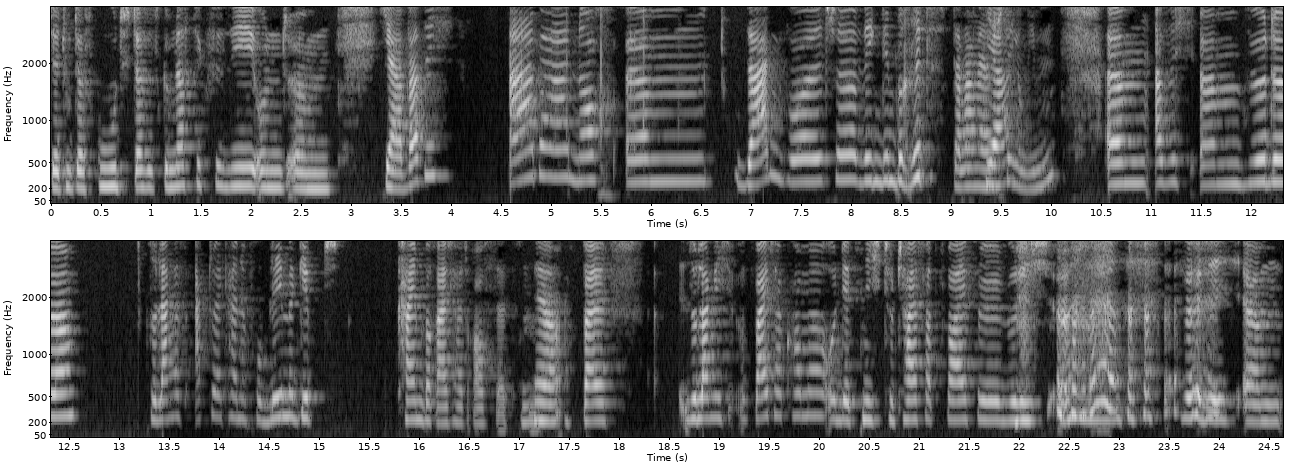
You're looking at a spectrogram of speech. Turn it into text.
der tut das gut. Das ist Gymnastik für sie. Und ähm, ja, was ich aber noch ähm, sagen wollte, wegen dem Beritt, da waren wir ja, Ja. stehen geblieben. Ähm, also ich ähm, würde, solange es aktuell keine Probleme gibt, keinen Bereiter draufsetzen. Ja. Weil solange ich weiterkomme und jetzt nicht total verzweifle, würde ich, äh, würde ich, ähm,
